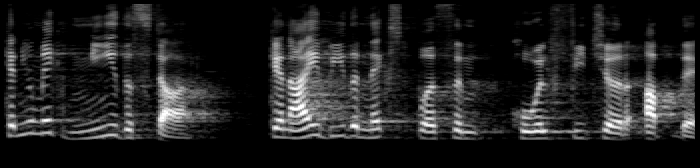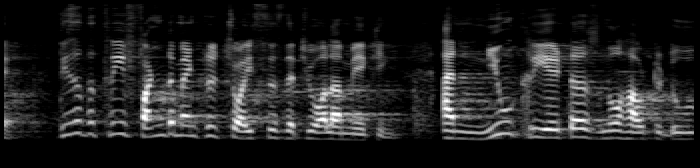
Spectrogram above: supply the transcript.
Can you make me the star? Can I be the next person who will feature up there? These are the three fundamental choices that you all are making. And new creators know how to do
